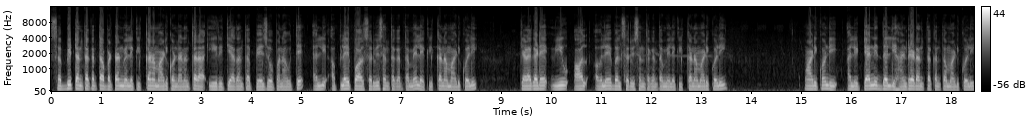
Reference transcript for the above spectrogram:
ಸಬ್ಮಿಟ್ ಅಂತಕ್ಕಂಥ ಬಟನ್ ಮೇಲೆ ಕ್ಲಿಕ್ಕನ್ನು ಮಾಡಿಕೊಂಡ ನಂತರ ಈ ರೀತಿಯಾದಂಥ ಪೇಜ್ ಓಪನ್ ಆಗುತ್ತೆ. ಅಲ್ಲಿ ಅಪ್ಲೈ ಫಾರ್ ಸರ್ವಿಸ್ ಅಂತಕ್ಕಂಥ ಮೇಲೆ ಕ್ಲಿಕ್ಕನ್ನು ಮಾಡಿಕೊಳ್ಳಿ. ಕೆಳಗಡೆ ವ್ಯೂ ಆಲ್ ಅವೈಲೇಬಲ್ ಸರ್ವಿಸ್ ಅಂತಕ್ಕಂಥ ಮೇಲೆ ಕ್ಲಿಕ್ಕನ್ನು ಮಾಡಿಕೊಳ್ಳಿ. ಮಾಡಿಕೊಂಡು ಅಲ್ಲಿ ಟೆನ್ ಇದ್ದಲ್ಲಿ ಹಂಡ್ರೆಡ್ ಅಂತಕ್ಕಂಥ ಮಾಡಿಕೊಳ್ಳಿ.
